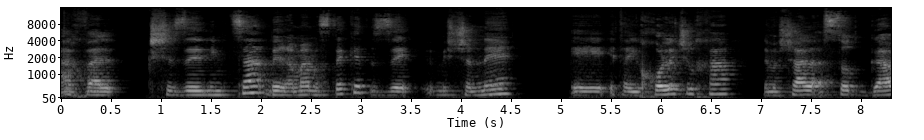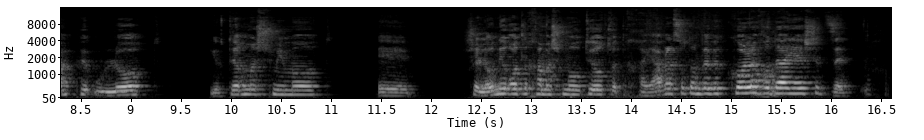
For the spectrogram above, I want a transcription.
אבל נכון. כשזה נמצא ברמה מספקת, זה משנה אה, את היכולת שלך, למשל לעשות גם פעולות יותר משמימות, אה, שלא נראות לך משמעותיות ואתה חייב לעשות אותן, ובכל נכון. עבודה יש את זה. נכון.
